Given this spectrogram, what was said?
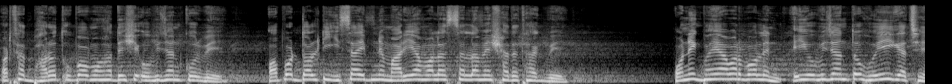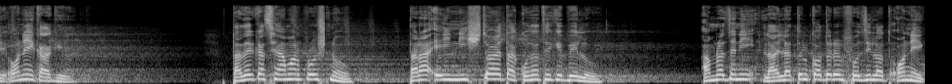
অর্থাৎ ভারত উপমহাদেশে অভিযান করবে, অপর দলটি ইসা ইবনে মারিয়াম আলাহিসাল্লামের সাথে থাকবে। অনেক ভাই আবার বলেন, এই অভিযান তো হয়েই গেছে অনেক আগে। তাদের কাছে আমার প্রশ্ন, তারা এই নিশ্চয়তা কোথা থেকে পেল? আমরা জানি লাইলাতুল কদরের ফজিলত অনেক,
